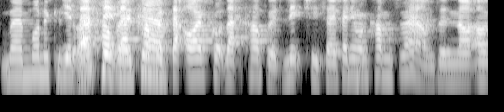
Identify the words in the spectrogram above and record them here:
where Monica's Yeah, got that's that it. That cupboard, yeah. cupboard that I've got that cupboard literally. So if anyone comes around and I,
